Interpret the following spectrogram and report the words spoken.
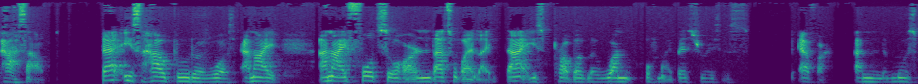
pass out. That is how brutal it was. And I, and I fought so hard, and that's why like that is probably one of my best races ever, and the most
